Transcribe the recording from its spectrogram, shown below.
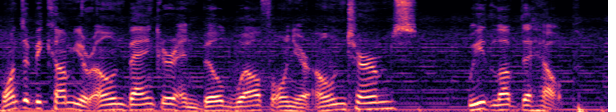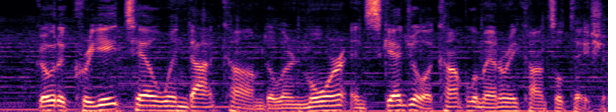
Want to become your own banker and build wealth on your own terms? We'd love to help. Go to createtailwind.com to learn more and schedule a complimentary consultation.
